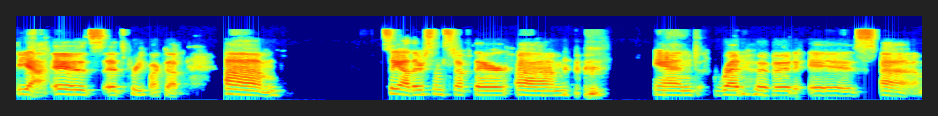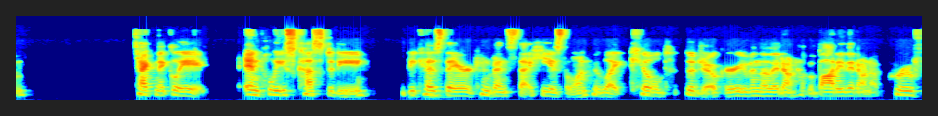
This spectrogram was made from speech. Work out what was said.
Yeah, it's it's pretty fucked up. Um, so yeah, there's some stuff there. Um, and Red Hood is um technically in police custody because they're convinced that he is the one who like killed the Joker, even though they don't have a body, they don't have proof.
